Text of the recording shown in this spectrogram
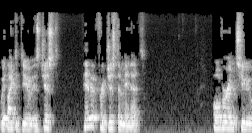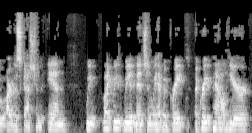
we'd like to do is just pivot for just a minute over into our discussion. And we, like we, we had mentioned, we have a great, a great panel here.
